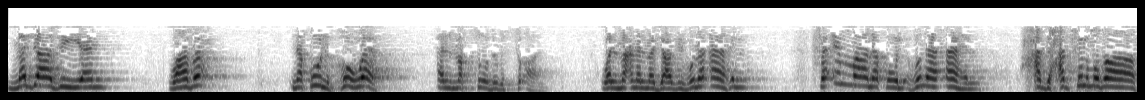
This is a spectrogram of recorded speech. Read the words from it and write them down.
مجازيا واضح؟ نقول هو المقصود بالسؤال. والمعنى المجازي هنا أهل. فإما نقول هنا أهل حد حذف المضاف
